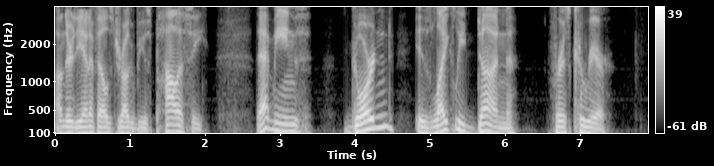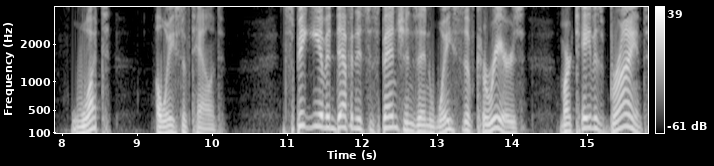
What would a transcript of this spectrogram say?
under the NFL's drug abuse policy. That means Gordon is likely done for his career. What a waste of talent. Speaking of indefinite suspensions and wastes of careers, Martavis Bryant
